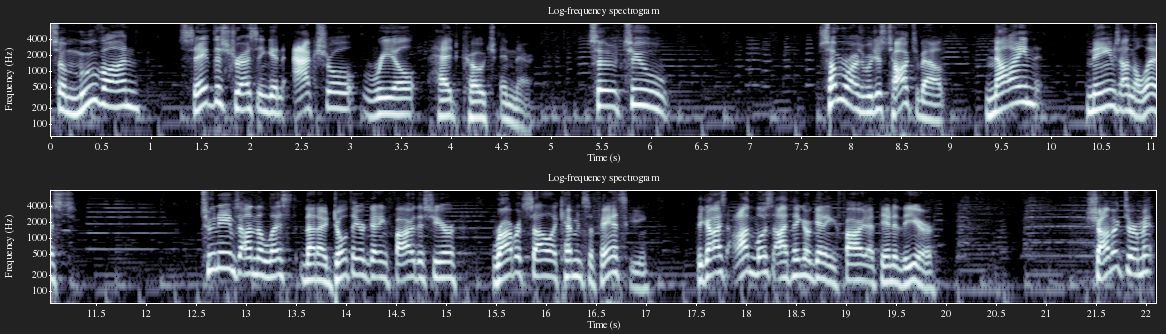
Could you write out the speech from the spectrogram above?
So move on, save the stress, and get an actual, real head coach in there. So to summarize what we just talked about, nine names on the list. Two names on the list that I don't think are getting fired this year Robert Saleh, Kevin Stefanski. The guys on list I think are getting fired at the end of the year. Sean McDermott,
